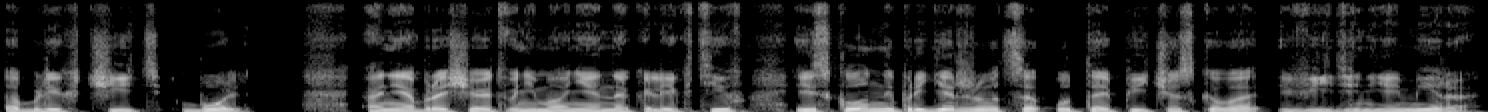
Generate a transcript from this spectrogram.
облегчить боль. Они обращают внимание на коллектив и склонны придерживаться утопического видения мира.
